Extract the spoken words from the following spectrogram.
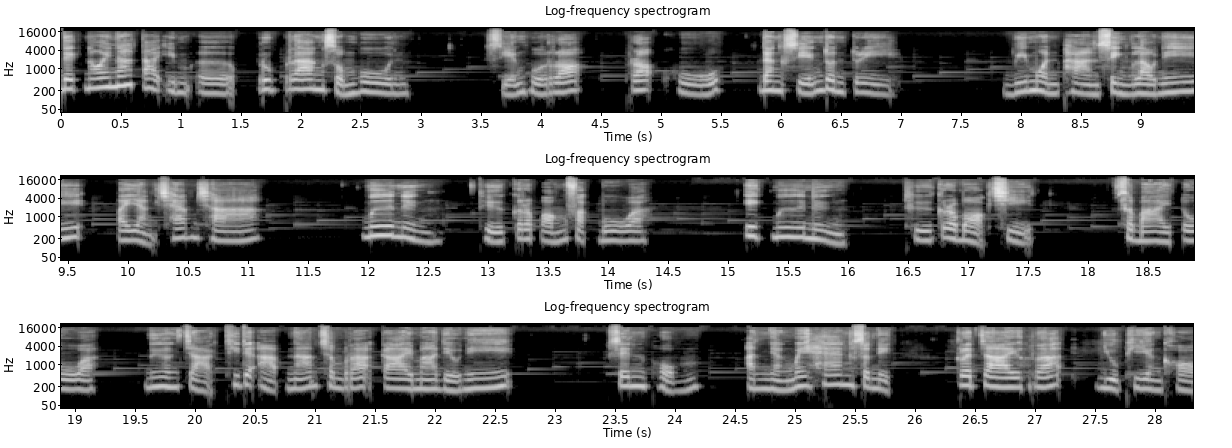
เด็กน้อยหน้าตาอิ่มเอิบ รูปร่างสมบูรณ์ เสียงหัวเราะ เพราะหูดังเสียงดนตรี วิมลผ่านสิ่งเหล่านี้ไปอย่างแช่มช้า มือหนึ่ง ถือกระป๋องฝักบัว อีกมือหนึ่ง ถือกระบอกฉีด สบายตัวเนื่องจากที่ได้อาบน้ำชำระกายมาเดี๋ยวนี้ เส้นผมอันยังไม่แห้งสนิท กระจายระอยู่เพียงคอ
